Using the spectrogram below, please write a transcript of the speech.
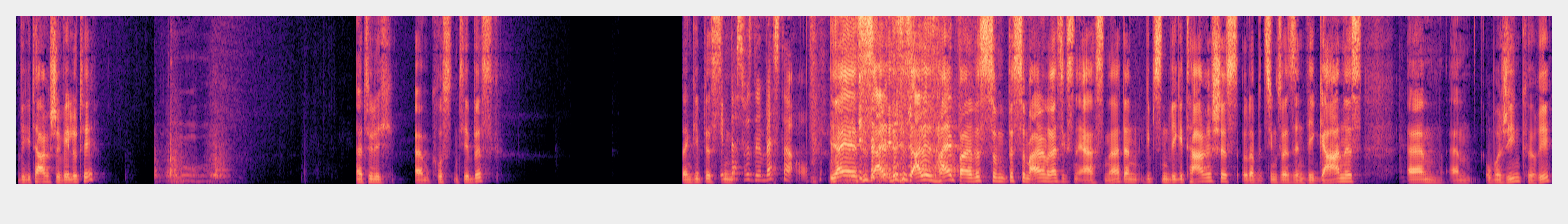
vegetarische Velouté. Natürlich ähm, Krustentierbisk. Dann gibt es Gib das für Silvester auf. ja, ja, es ist, all- das ist alles haltbar bis zum, bis zum 31.01. Ne? Dann gibt es ein vegetarisches oder beziehungsweise ein veganes ähm, ähm, Aubergine-Curry.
